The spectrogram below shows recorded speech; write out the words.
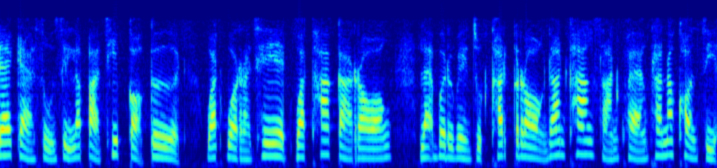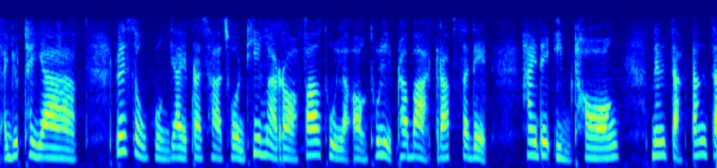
ได้แก่ศูนย์ศิลปาชีพเกาะเกิด วัดวรเชษฐ์วัดท่าการร้อง และบริเวณจุดคัดกรองด้านข้างศาลแขวงพระนครศรีอยุธยา ด้วยส่งห่วงใยประชาชนที่มารอเฝ้าทูลละอองธุลีพระบาทรับเสด็จให้ได้อิ่มท้อง เนื่องจากตั้งใจ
